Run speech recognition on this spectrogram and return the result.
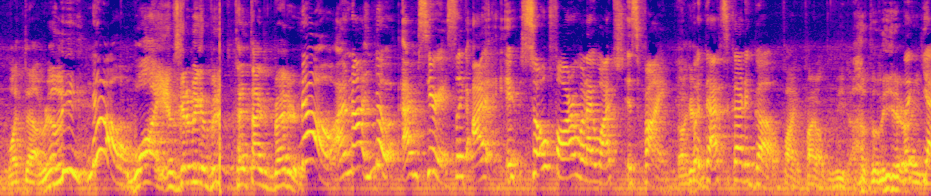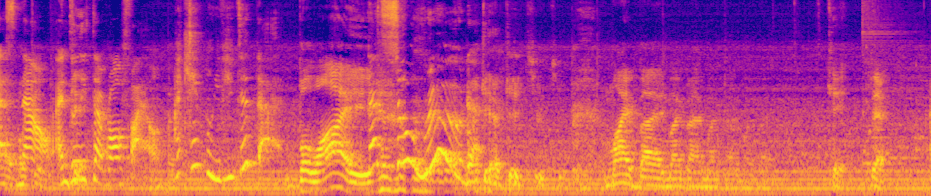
What the? Really? No. Why? It was gonna make a video ten times better. No, I'm not. No, I'm serious. Like I, it, so far what I watched is fine, Okay. but that's gotta go. Fine, fine. I'll delete it. I'll delete it Like right yes, now. now, Okay. and Okay. delete that raw file. I can't believe you did that. But why? That's so rude. okay, okay, true, true. My bad, my bad, my bad, my bad. Okay, there.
